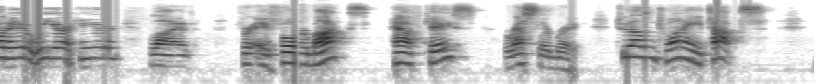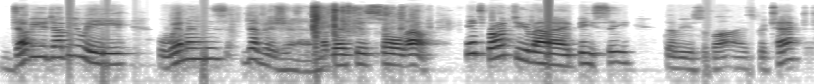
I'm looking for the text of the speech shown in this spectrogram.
everybody. We are here live for a four box, half case wrestler break. 2020 Topps WWE Women's Division. The break is sold out. It's brought to you by BCW Supplies. Protect,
